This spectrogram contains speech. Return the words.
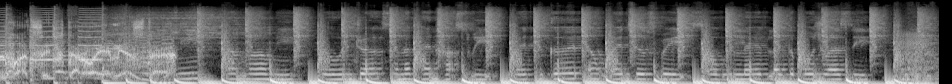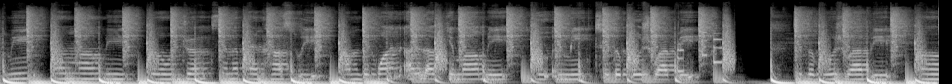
22 место. Me and mommy doing drugs in a penthouse suite. I'm the one, I love mommy. You and me to the bourgeois beat. To the bourgeois beat. Uh,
